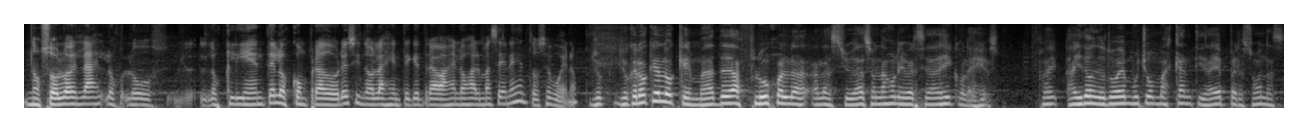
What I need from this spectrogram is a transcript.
no solo es la- los, los, los clientes, los compradores, sino la gente que trabaja en los almacenes. Entonces, bueno, Yo, yo creo que lo que más le da flujo a la, a la ciudad son las universidades y colegios. Ahí donde tú ves mucho más cantidad de personas.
